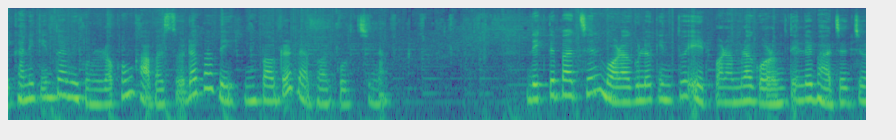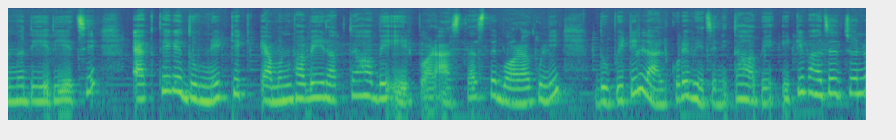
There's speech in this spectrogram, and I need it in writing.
এখানে কিন্তু আমি কোনো রকম খাবার সোডা বা বেকিং পাউডার ব্যবহার করছি না। দেখতে পাচ্ছেন, বড়াগুলো কিন্তু এরপর আমরা গরম তেলে ভাজার জন্য দিয়ে দিয়েছি। এক থেকে দু মিনিট ঠিক এমনভাবেই রাখতে হবে। এরপর আস্তে আস্তে বড়াগুলি দুপিটি লাল করে ভেজে নিতে হবে। এটি ভাজার জন্য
